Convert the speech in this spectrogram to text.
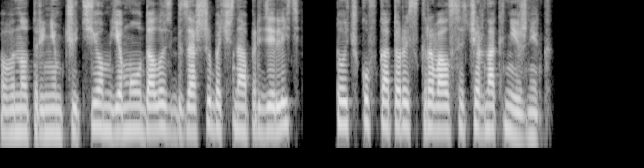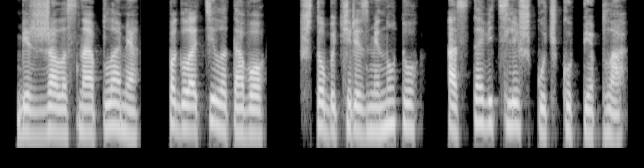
Внутренним чутьем ему удалось безошибочно определить точку, в которой скрывался чернокнижник. Безжалостное пламя поглотило того, чтобы через минуту оставить лишь кучку пепла.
